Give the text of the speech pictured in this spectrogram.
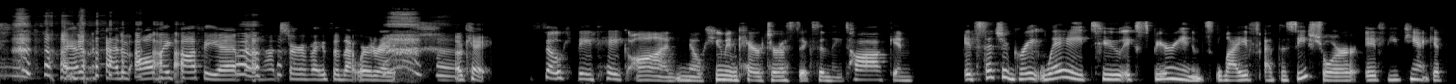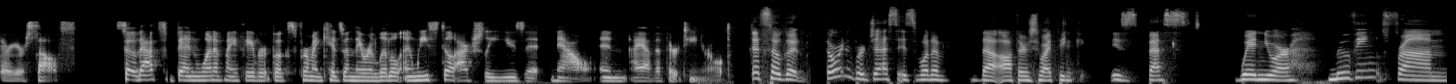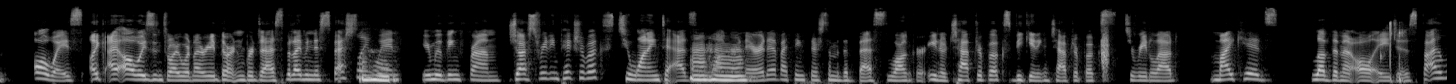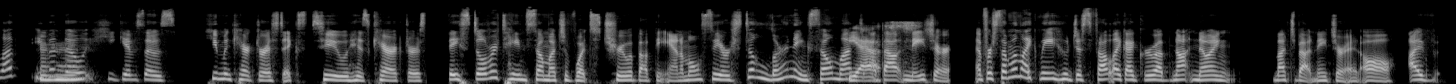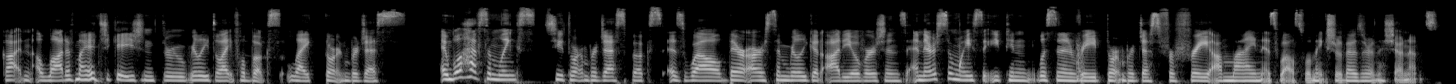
I haven't had all my coffee yet. I'm not sure if I said that word right. Uh. Okay. So they take on, you know, human characteristics and they talk. And it's such a great way to experience life at the seashore if you can't get there yourself. So that's been one of my favorite books for my kids when they were little, and we still actually use it now. And I have a 13 year old. That's so good. Thornton Burgess is one of the authors who I think is best when you're moving from always, like I always enjoy when I read Thornton Burgess, but I mean, especially mm-hmm. when you're moving from just reading picture books to wanting to add some mm-hmm. longer narrative. I think there's some of the best longer, you know, chapter books, beginning chapter books to read aloud. My kids love them at all ages, but I love, even mm-hmm. though he gives those human characteristics to his characters, they still retain so much of what's true about the animal. So you're still learning so much yes. about nature. And for someone like me who just felt like I grew up not knowing much about nature at all, I've gotten a lot of my education through really delightful books like Thornton Burgess. And we'll have some links to Thornton Burgess books as well. There are some really good audio versions, and there's some ways that you can listen and read Thornton Burgess for free online as well. So we'll make sure those are in the show notes.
